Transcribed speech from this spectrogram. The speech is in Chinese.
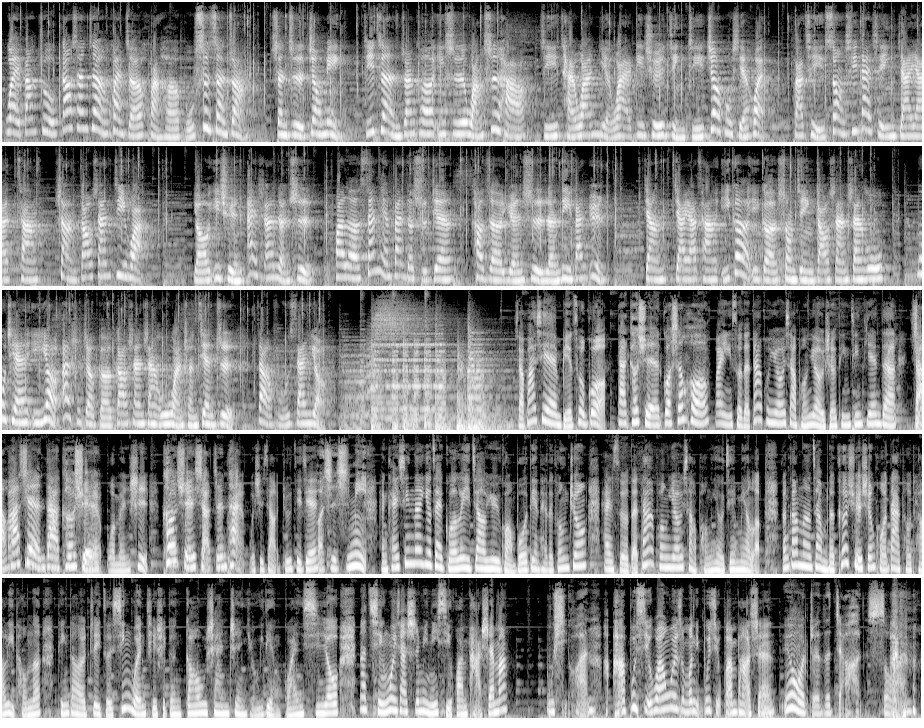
为帮助高山症患者缓和不适症状，甚至救命，急诊专科医师王世豪。及台湾野外地区紧急救护协会发起送膝盖型加压舱上高山计划，由一群爱山人士花了三年半的时间，靠着原始人力搬运，将加压舱一个一个送进高山山屋。目前已有二十九个高山山屋完成建制，造福山友。小发现，别错过大科学过生活。欢迎所有的大朋友、小朋友收听今天的《小发现大科学》，我们是科学小侦探。我是小猪姐姐，我是思密，很开心呢，又在国立教育广播电台的空中和所有的大朋友、小朋友见面了。刚刚呢，在我们的科学生活大头条里头呢，听到了这则新闻，其实跟高山镇有一点关系哦。那请问一下，思密，你喜欢爬山吗？不喜欢啊！不喜欢？为什么你不喜欢爬山？因为我觉得脚很酸。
